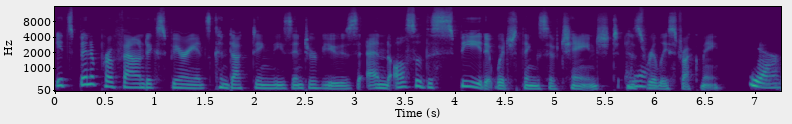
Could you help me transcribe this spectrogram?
It's been a profound experience conducting these interviews, and also the speed at which things have changed has yeah. really struck me. Yeah.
